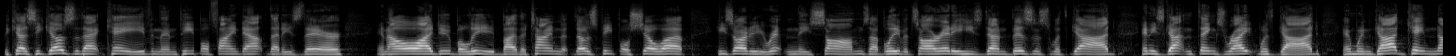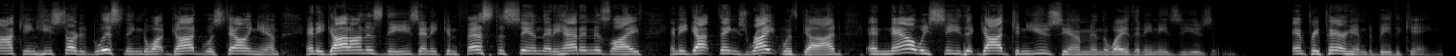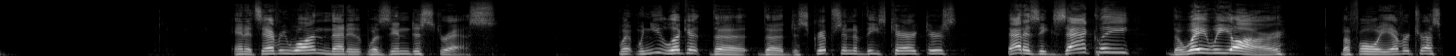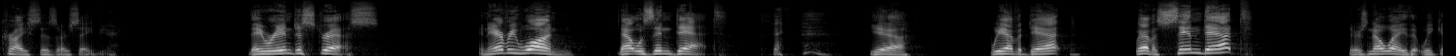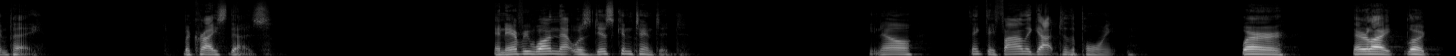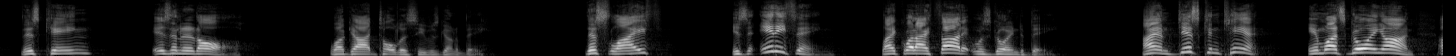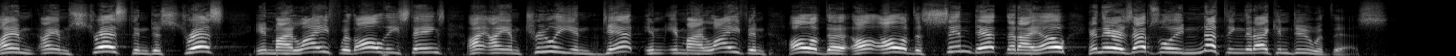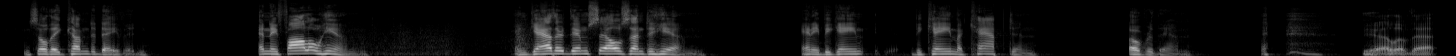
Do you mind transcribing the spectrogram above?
Because he goes to that cave and then people find out that he's there. And oh, I do believe by the time that those people show up, he's already written these Psalms. I believe it's already, he's done business with God and he's gotten things right with God. And when God came knocking, he started listening to what God was telling him. And he got on his knees and he confessed the sin that he had in his life and he got things right with God. And now we see that God can use him in the way that he needs to use him and prepare him to be the king. And it's everyone that was in distress when, when you look at the, the description of these characters, that is exactly the way we are before we ever trust Christ as our Savior. They were in distress, and everyone that was in debt. yeah, we have a debt, we have a sin debt. There's no way that we can pay, but Christ does. And everyone that was discontented you know, I think they finally got to the point where they're like, look, this king isn't at all what God told us he was going to be. This life isn't anything like what I thought it was going to be. I am discontent in what's going on. I am, I am stressed and distressed in my life with all these things. I, I am truly in debt in, in my life and all of, the, all, all of the sin debt that I owe, and there is absolutely nothing that I can do with this. And so they come to David and they follow him and gathered themselves unto him, and he became, became a captain over them. yeah, I love that.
